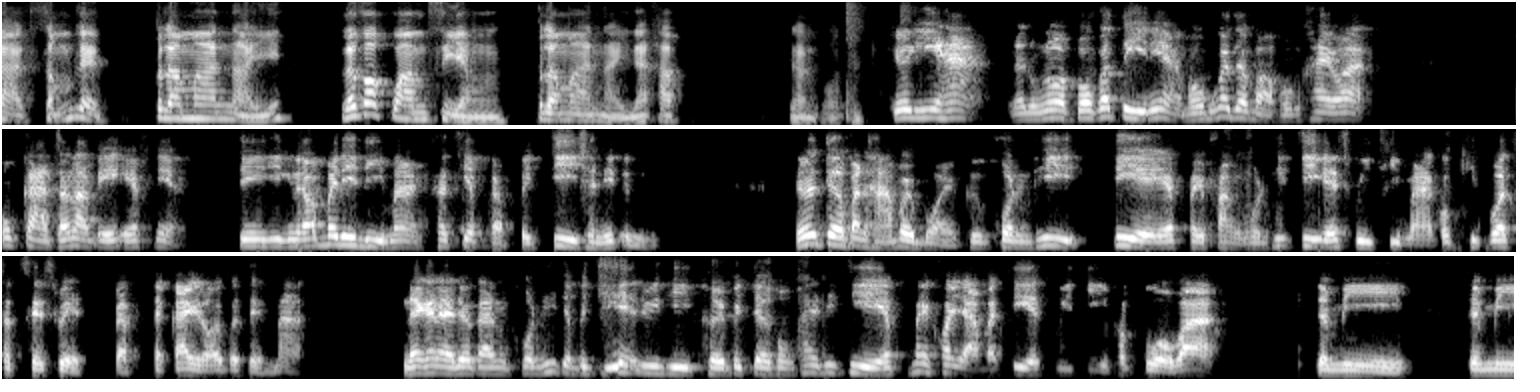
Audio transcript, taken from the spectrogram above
กาสสำเร็จประมาณไหน แล้วก็ความเสี่ยงประมาณไหนนะครับอาจารย์พอคืออย่างนี้ฮะนะลุงโรปกติเนี่ย ผมก็จะบอกคนไข้ว่า โอกาสสำหรับ AF เนี่ย จริง ๆ แล้วไม่ได้ดีมากถ้าเทียบกับไปจี้ชนิดอื่นแล้วเจอปัญหาบ่อย ๆ คือคนที่ จี้ AF ไปฟังคนที่จี้ SVT มาก็คิดว่า success rate แบบจะใกล้ร้อยเปอร์เซ็นต์มาก ในขณะเดียวกันคนที่จะไปจี้ SVT เคยไปเจอคนไข้ที่จี้ AF ไม่ค่อยอยากมาจี้ SVT เพราะกลัวว่าจะมีจะมี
